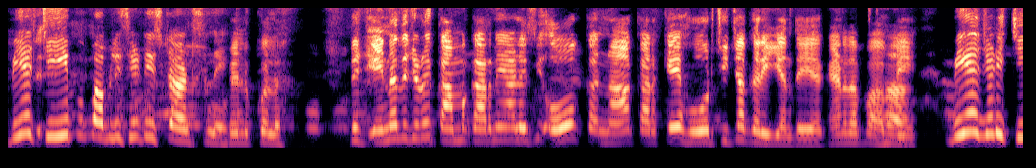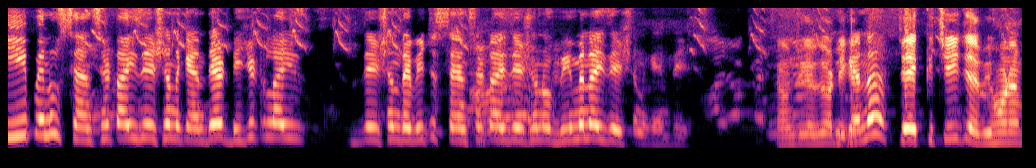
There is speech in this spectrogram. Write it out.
ਵੀ ਇਹ ਚੀਪ ਪਬਲਿਸਿਟੀ ਸਟੰਟਸ ਨੇ। ਬਿਲਕੁਲ। ਤੇ ਇਹਨਾਂ ਦੇ ਜਿਹੜੇ ਕੰਮ ਕਰਨੇ ਵਾਲੇ ਸੀ ਉਹ ਨਾ ਕਰਕੇ ਹੋਰ ਚੀਜ਼ਾਂ ਕਰੀ ਜਾਂਦੇ ਆ ਕਹਿਣ ਦਾ ਭਾਵ ਵੀ ਵੀ ਇਹ ਜਿਹੜੀ ਚੀਪ ਇਹਨੂੰ ਸੈਂਸਿਟਾਈਜੇਸ਼ਨ ਕਹਿੰਦੇ ਆ ਡਿਜੀਟਲਾਈਜੇਸ਼ਨ ਦੇ ਵਿੱਚ ਸੈਂਸਿਟਾਈਜੇਸ਼ਨ ਉਹ ਵਿਮਨਾਈਜੇਸ਼ਨ ਕਹਿੰਦੇ ਆ। ਸਮਝ ਗਏ ਤੁਹਾਡੀ ਨਾ? ਤੇ ਇੱਕ ਚੀਜ਼ ਹੈ ਵੀ ਹੁਣ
